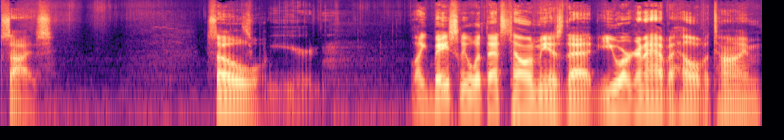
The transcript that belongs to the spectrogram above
size. So Weird. like basically what that's telling me is that you are going to have a hell of a time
